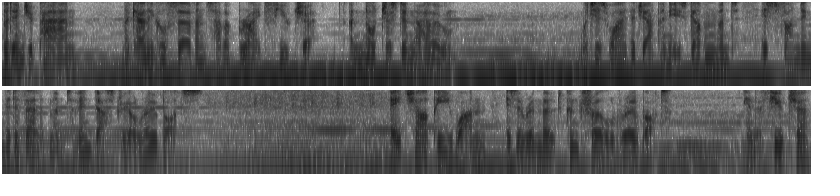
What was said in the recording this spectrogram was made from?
But in Japan, mechanical servants have a bright future, and not just in the home which is why the Japanese government is funding the development of industrial robots. HRP-1 is a remote-controlled robot. In the future,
